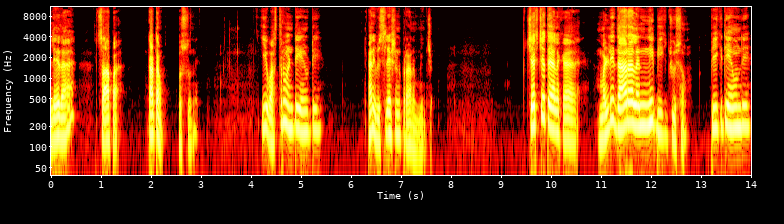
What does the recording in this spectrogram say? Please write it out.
లేదా చాప కటం వస్తుంది. ఈ వస్త్రం అంటే ఏమిటి? అని విశ్లేషణ ప్రారంభించాం. చర్చ తేలక మళ్ళీ దారాలన్నీ పీకి చూసాం. పీకితే ఏముంది?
